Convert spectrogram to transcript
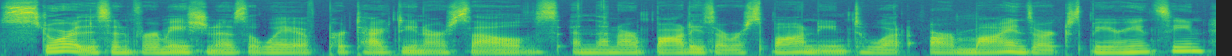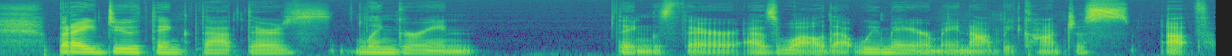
store this information as a way of protecting ourselves and then our bodies are responding to what our minds are experiencing but i do think that there's lingering things there as well that we may or may not be conscious of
